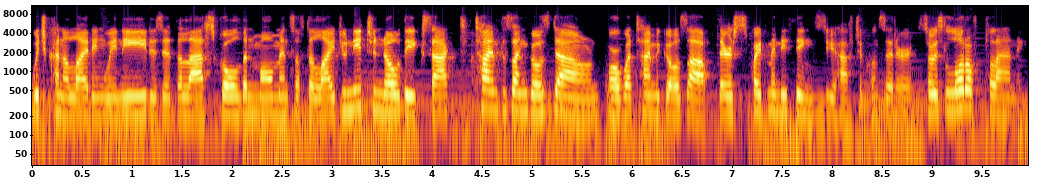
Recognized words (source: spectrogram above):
which kind of lighting we need. Is it the last golden moments of the light? You need to know the exact time the sun goes down or what time it goes up. There's quite many things you have to consider. So it's a lot of planning.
